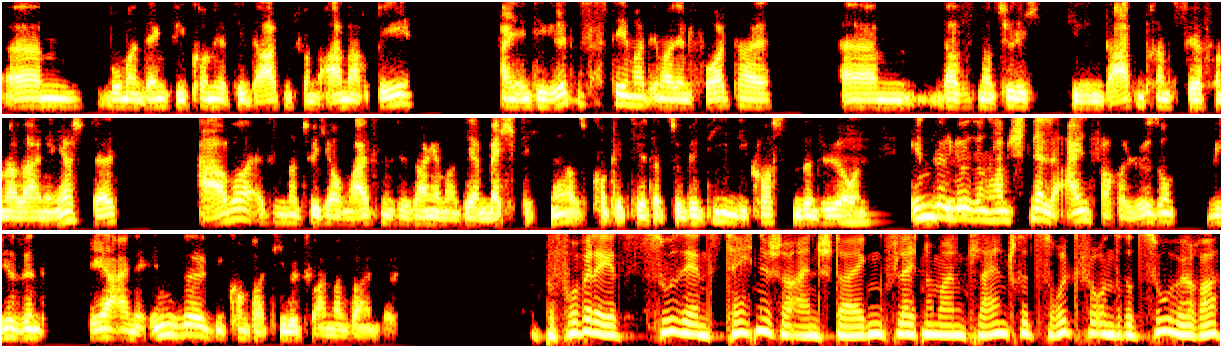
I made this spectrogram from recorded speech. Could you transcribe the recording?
ähm, wo man denkt, wie kommen jetzt die Daten von A nach B. Ein integriertes System hat immer den Vorteil, ähm, dass es natürlich diesen Datentransfer von alleine herstellt. Aber es ist natürlich auch meistens, wir sagen ja mal, sehr mächtig, ne? also komplizierter zu bedienen. Die Kosten sind höher. Mhm. Und Insellösungen haben schnelle, einfache Lösungen. Wir sind eher eine Insel, die kompatibel zu anderen sein will. Bevor wir da jetzt zu sehr ins Technische einsteigen, vielleicht nochmal einen kleinen Schritt zurück für unsere Zuhörer.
